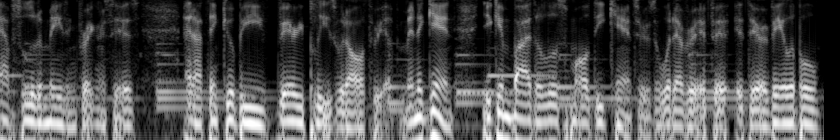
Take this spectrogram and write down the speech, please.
absolute amazing fragrances. And I think you'll be very pleased with all three of them. And again, you can buy the little small decanters or whatever if, it, if they're available,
